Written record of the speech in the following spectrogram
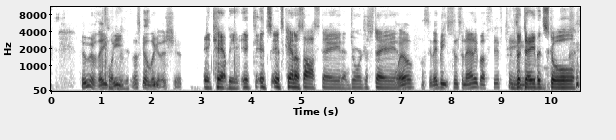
Who have they Please. beat? Let's go look at this shit. It can't be. It, it's it's Kennesaw State and Georgia State. Well, let's see. They beat Cincinnati by fifteen. the David School.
